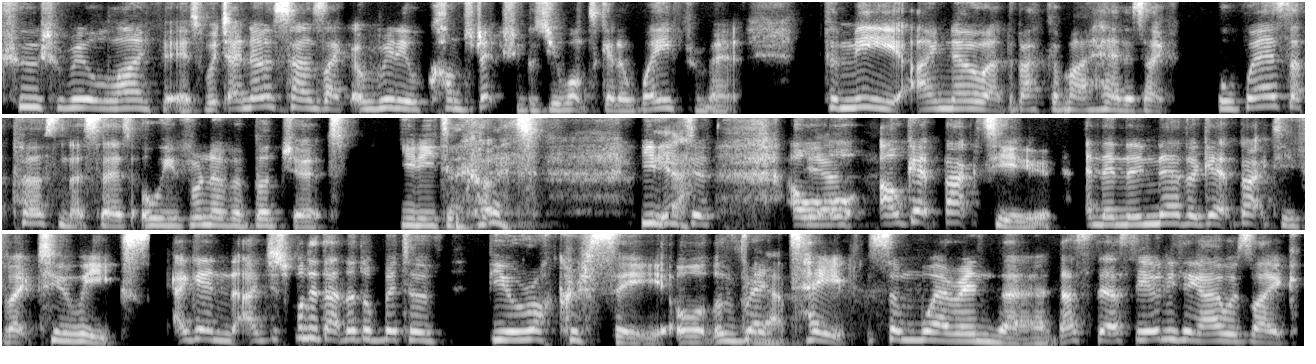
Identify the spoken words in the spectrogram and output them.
true to real life it is, which I know sounds like a real contradiction because you want to get away from it. For me, I know at the back of my head, it's like, well, where's that person that says, oh, you've run over budget, you need to cut. You Yeah. need to, Yeah. or I'll get back to you. And then they never get back to you for like two weeks. Again, I just wanted that little bit of bureaucracy or the red Yeah. tape somewhere in there. That's that's the only thing I was like,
